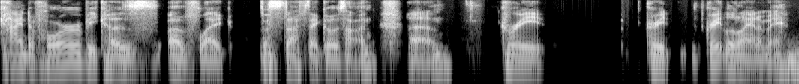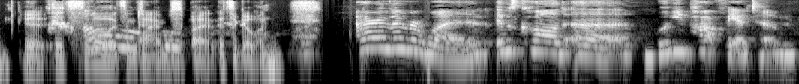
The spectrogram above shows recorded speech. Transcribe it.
kind of horror because of like the stuff that goes on um great great great little anime. It, it's slow oh. at sometimes but it's a good one. I remember one. It was called uh Boogiepop Phantom.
